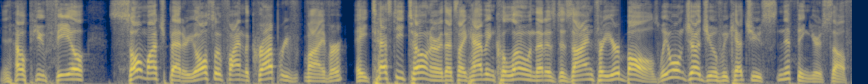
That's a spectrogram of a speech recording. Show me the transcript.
and help you feel so much better. You also find the Crop Reviver, a testy toner that's like having cologne that is designed for your balls. We won't judge you if we catch you sniffing yourself.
